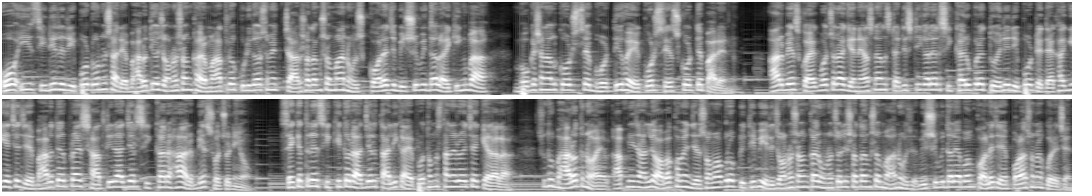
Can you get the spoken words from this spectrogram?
ওইসিডির রিপোর্ট অনুসারে ভারতীয় জনসংখ্যার মাত্র কুড়ি দশমিক চার শতাংশ মানুষ কলেজ, বিশ্ববিদ্যালয় কিংবা ভোকেশনাল কোর্সে ভর্তি হয়ে কোর্স শেষ করতে পারেন। আর বেশ কয়েক বছর আগে ন্যাশনাল স্ট্যাটিস্টিক্যালের শিক্ষার উপরে তৈরি রিপোর্টে দেখা গিয়েছে যে ভারতের প্রায় সাতটি রাজ্যের শিক্ষার হার বেশ শোচনীয়। সেক্ষেত্রে শিক্ষিত রাজ্যের তালিকায় প্রথম স্থানে রয়েছে কেরালা। শুধু ভারত নয়, আপনি জানলে অবাক হবেন যে সমগ্র পৃথিবীর জনসংখ্যার উনচল্লিশ শতাংশ মানুষ বিশ্ববিদ্যালয় এবং কলেজে পড়াশোনা করেছেন।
